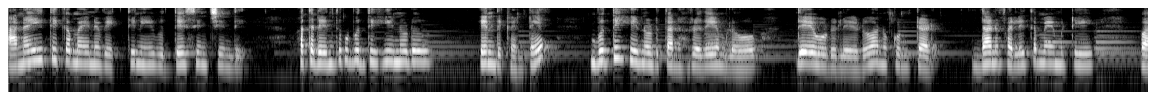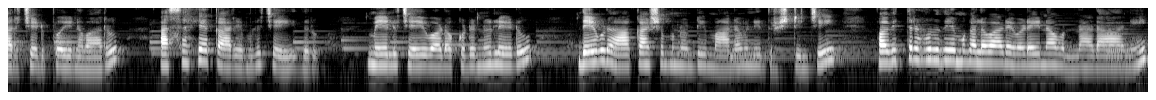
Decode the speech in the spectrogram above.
అనైతికమైన వ్యక్తిని ఉద్దేశించింది. అతడెందుకు బుద్ధిహీనుడు? ఎందుకంటే బుద్ధిహీనుడు తన హృదయంలో దేవుడు లేడు అనుకుంటాడు. దాని ఫలితం ఏమిటి వారు చెడిపోయిన వారు అసహ్య కార్యములు చేయుదురు. మేలు చేయువాడొకడును లేడు. దేవుడు ఆకాశము నుండి మానవుని దృష్టించి పవిత్ర హృదయం గలవాడెవడైనా ఉన్నాడా అని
